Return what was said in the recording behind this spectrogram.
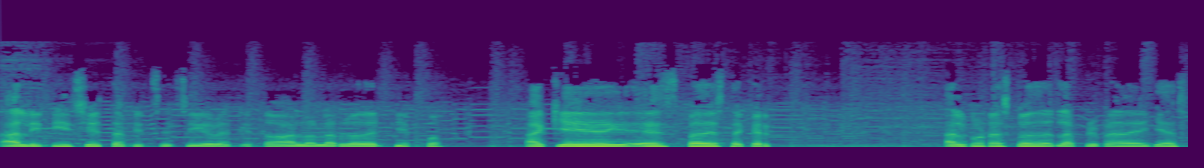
al inicio y también se sigue vendiendo a lo largo del tiempo. Aquí es para destacar algunas cosas. La primera de ellas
